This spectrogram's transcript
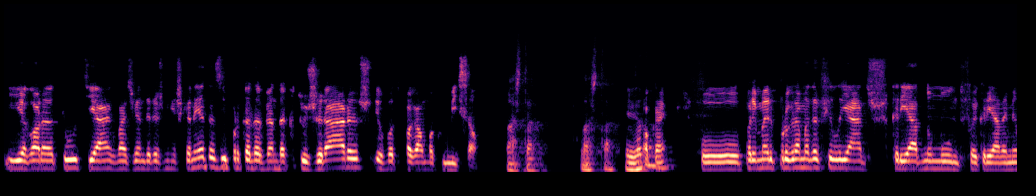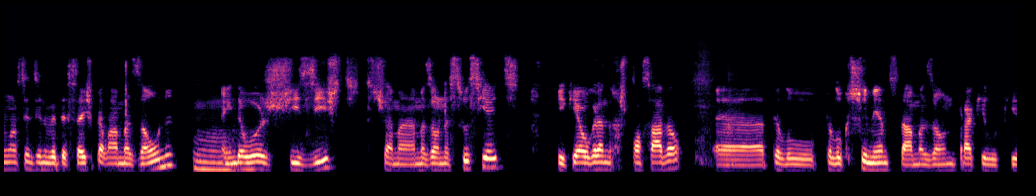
e agora tu, Tiago, vais vender as minhas canetas e por cada venda que tu gerares eu vou-te pagar uma comissão. Lá está. Lá está, exatamente. Okay. O primeiro programa de afiliados criado no mundo foi criado em 1996 pela Amazon, hum. ainda hoje existe, que se chama Amazon Associates, e que é o grande responsável uh, pelo, pelo crescimento da Amazon para aquilo que,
